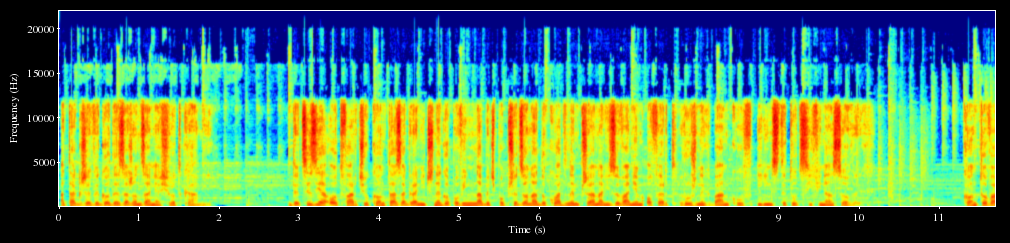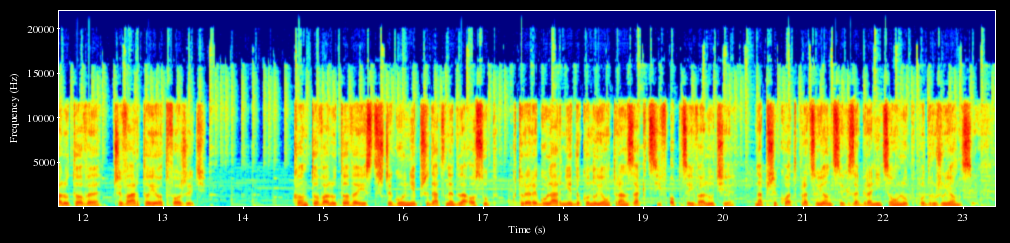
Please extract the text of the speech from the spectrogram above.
a także wygodę zarządzania środkami. Decyzja o otwarciu konta zagranicznego powinna być poprzedzona dokładnym przeanalizowaniem ofert różnych banków i instytucji finansowych. Konto walutowe, czy warto je otworzyć? Konto walutowe jest szczególnie przydatne dla osób, które regularnie dokonują transakcji w obcej walucie, np. pracujących za granicą lub podróżujących.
